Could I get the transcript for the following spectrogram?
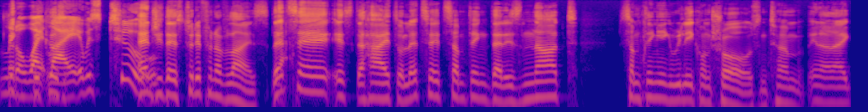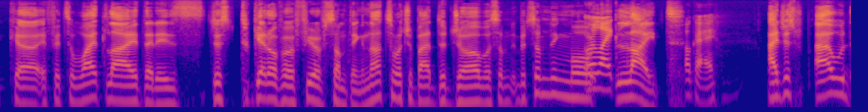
little white lie, it was two. Angi, there's two different of lies. Let's Yes. say it's the height, or let's say it's something that is not something he really controls in term you know like uh, if it's a white lie that is just to get over a fear of something not so much about the job or something but something more Or like- light Okay. i just i would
